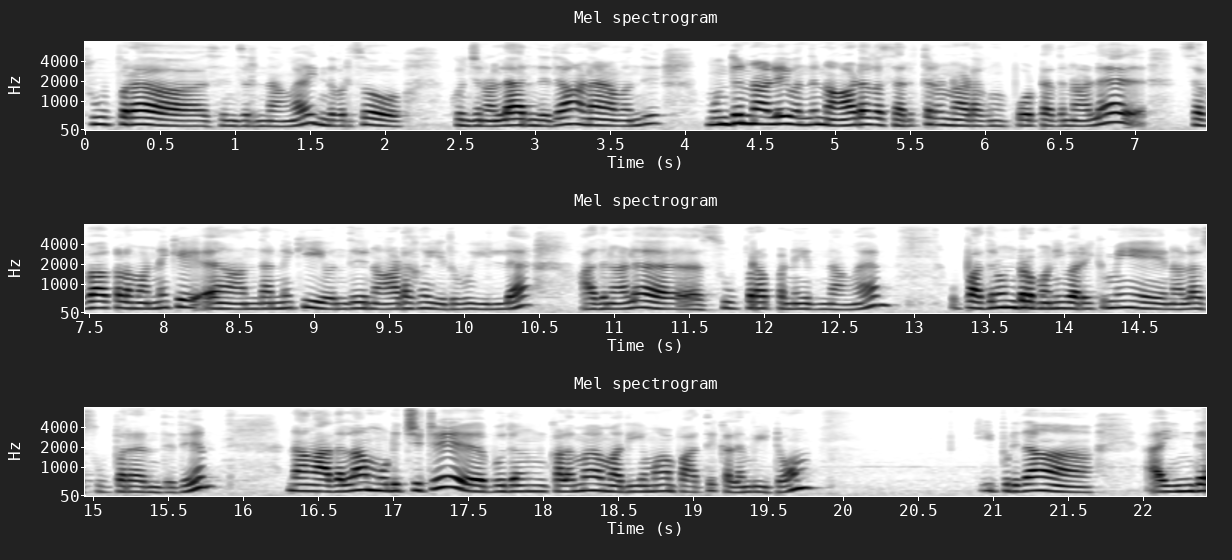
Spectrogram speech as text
சூப்பராக செஞ்சுருந்தாங்க. இந்த வருஷம் கொஞ்சம் நல்லா இருந்தது. ஆனால் வந்து முந்தின நாளே வந்து நாடக சரித்திர நாடகம் போட்டதுனால செவ்வாய்க்கிழமை அன்னைக்கு அந்த அன்னைக்கு வந்து நாடகம் எதுவும் இல்லை. அதனால் சூப்பராக பண்ணியிருந்தாங்க. பதினொன்றரை மணி வரைக்குமே நல்லா சூப்பராக இருந்தது. நாங்கள் அதெல்லாம் முடிச்சுட்டு புதன்கிழமை மதியமாக பார்த்து கிளம்பிட்டோம். இப்படி தான் இந்த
